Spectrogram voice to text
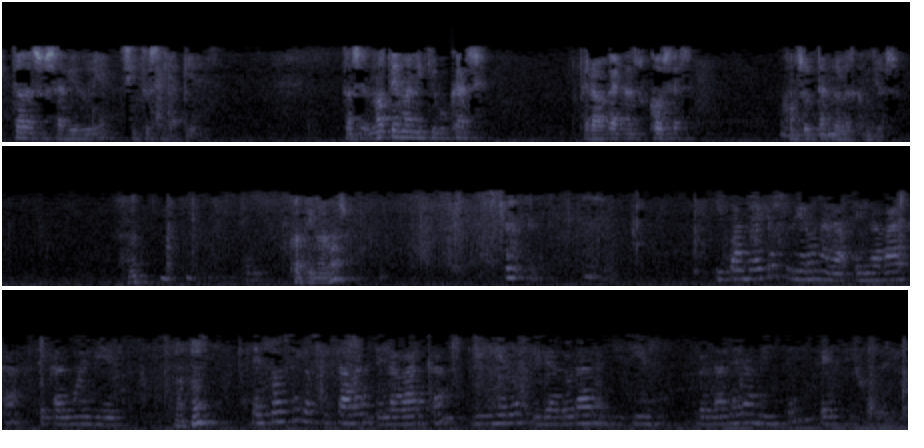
y toda su sabiduría si tú se la pides. Entonces no teman equivocarse, pero hagan las cosas consultándolas con Dios. ¿Continuamos? Y cuando ellos subieron a la, en la barca, se calmó el viento. Entonces los que estaban en la barca vinieron y le adoraron diciendo, verdaderamente es Hijo de Dios.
